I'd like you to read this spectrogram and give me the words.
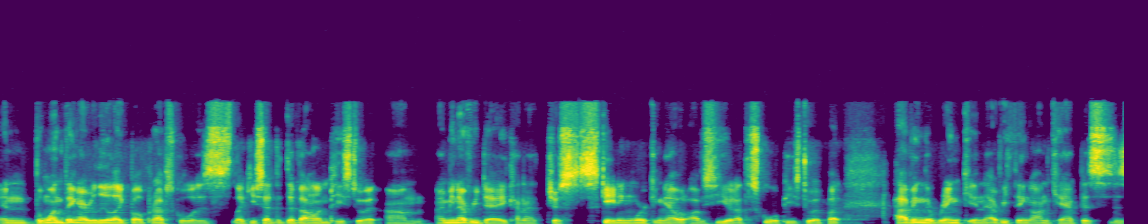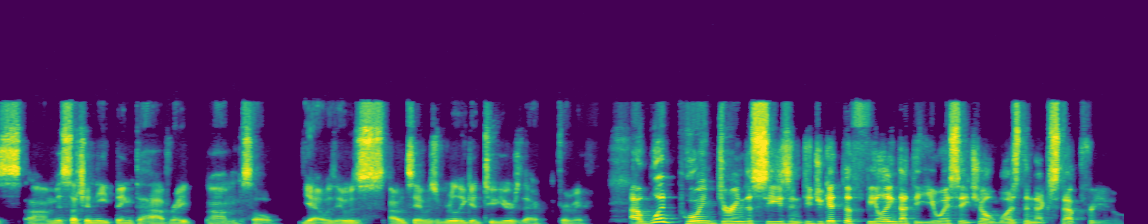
and the one thing I really like about prep school is, like you said, the development piece to it. Um, I mean, every day, kind of just skating, working out. Obviously, you got the school piece to it, but having the rink and everything on campus is um, is such a neat thing to have, right? Um, so yeah, it was it was I would say it was a really good two years there for me. At what point during the season did you get the feeling that the USHL was the next step for you?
